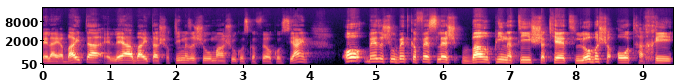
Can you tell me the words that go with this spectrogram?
אליי הביתה, אליה הביתה, שותים איזשהו משהו, כוס קפה או כוס יין או באיזשהו בית קפה סלאש בר פינתי שקט, לא בשעות הכי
